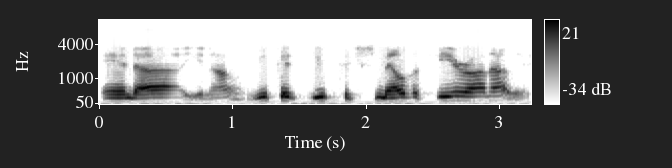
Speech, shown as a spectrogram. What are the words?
And uh, you know, you could you could smell the fear on others.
